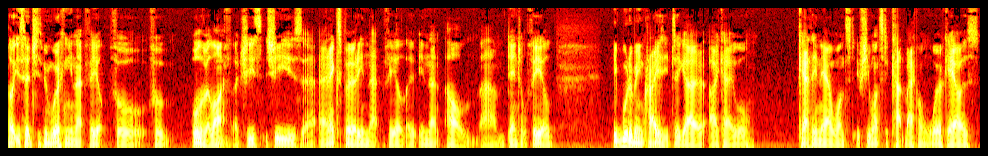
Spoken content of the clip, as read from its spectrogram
like you said, she's been working in that field for for all of her life. Like she's she is an expert in that field, in that whole um, dental field. It would have been crazy to go, okay, well, Kathy now wants if she wants to cut back on work hours,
